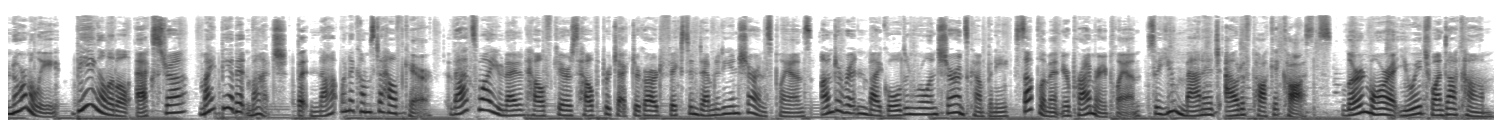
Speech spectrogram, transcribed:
Normally, being a little extra might be a bit much, but not when it comes to healthcare. That's why United Healthcare's Health Protector Guard fixed indemnity insurance plans, underwritten by Golden Rule Insurance Company, supplement your primary plan so you manage out of pocket costs. Learn more at uh1.com.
